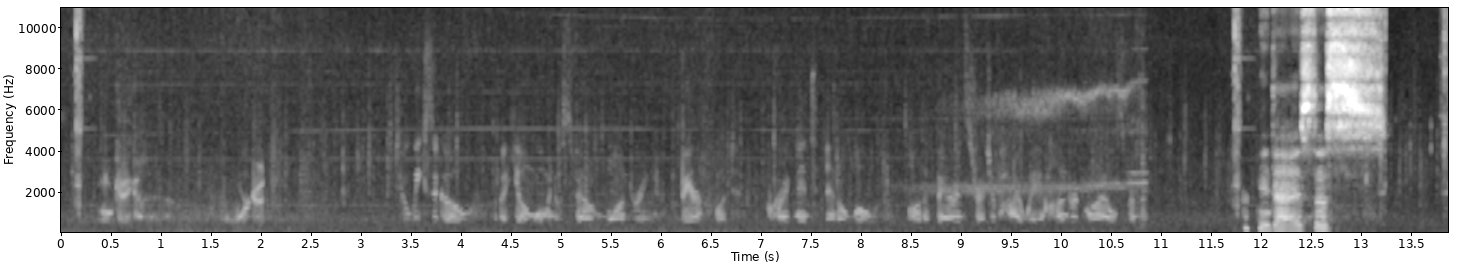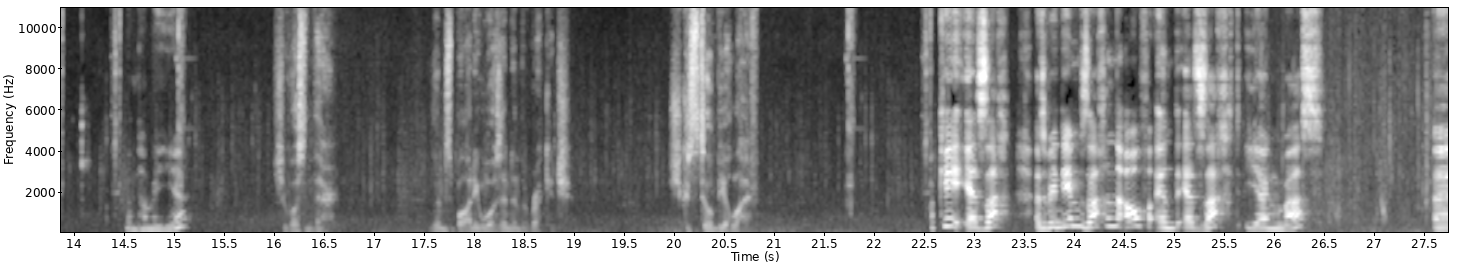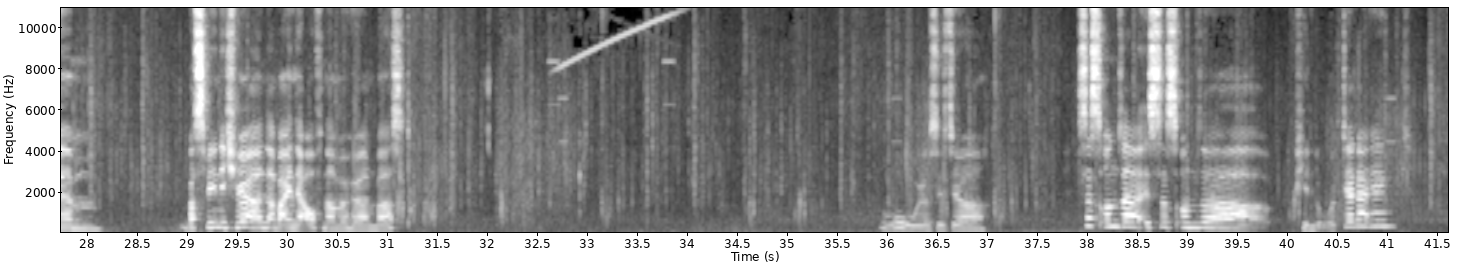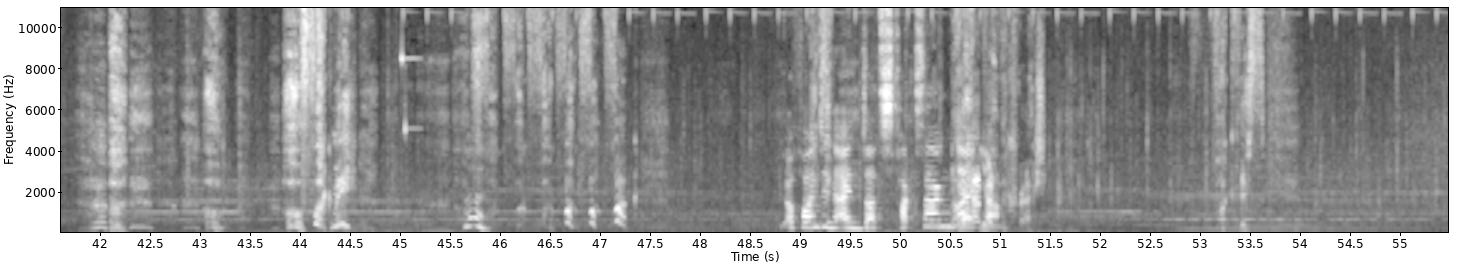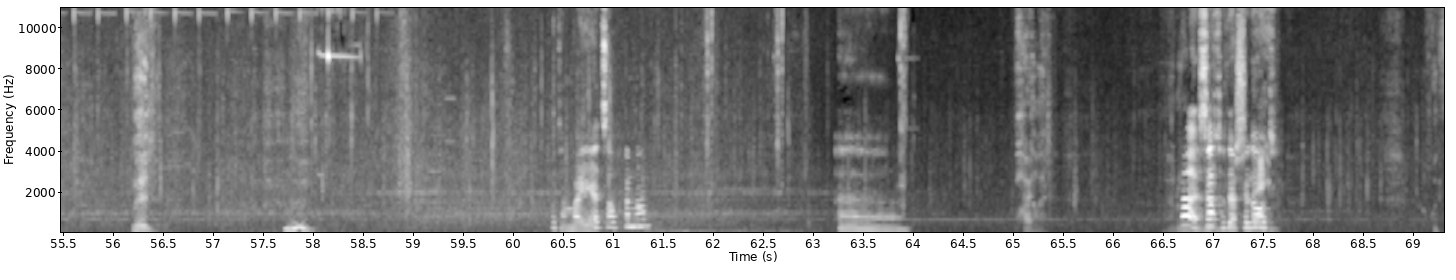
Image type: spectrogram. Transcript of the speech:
Okay, da ist das. Dann haben wir hier. She wasn't there. Lynn's body wasn't in the wreckage. She could still be alive. Okay, er sagt, also wir nehmen Sachen auf und er sagt irgendwas, ähm, was wir nicht hören, aber in der Aufnahme hören was. Oh, das ist ja. Ist das unser, ist das unser Pilot, der da hängt? Oh, fuck me! Hm. Fuck, fuck, fuck, fuck, fuck! Wie oft wollen Sie in einen Satz Fuck sagen? Ja, ja. Fuck this. Lynn, Was haben wir jetzt aufgenommen? Äh, pilot. Ah, ich sagte, der Pilot.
